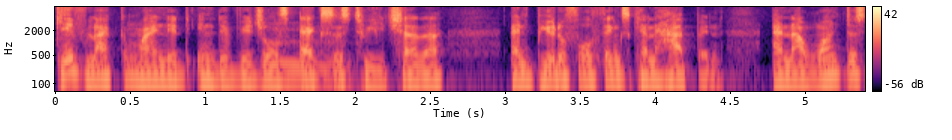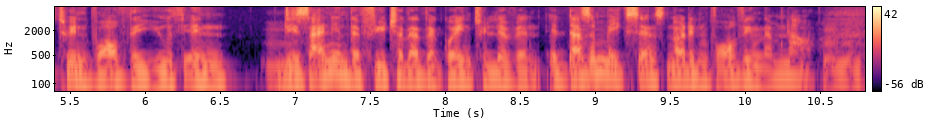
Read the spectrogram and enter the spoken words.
Give like minded individuals Mm. access to each other, and beautiful things can happen. And I want us to involve the youth in Mm. designing the future that they're going to live in. It doesn't make sense not involving them now. Mm.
